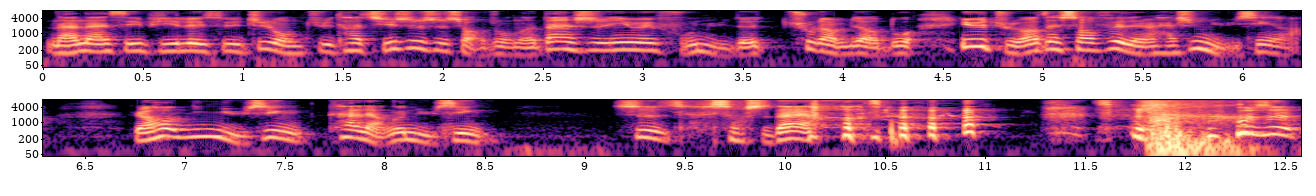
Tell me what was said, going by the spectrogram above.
男男 CP 类似于这种剧，它其实是小众的。但是因为腐女的数量比较多，因为主要在消费的人还是女性啊。然后你女性看两个女性，是《小时代》啊，就是。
